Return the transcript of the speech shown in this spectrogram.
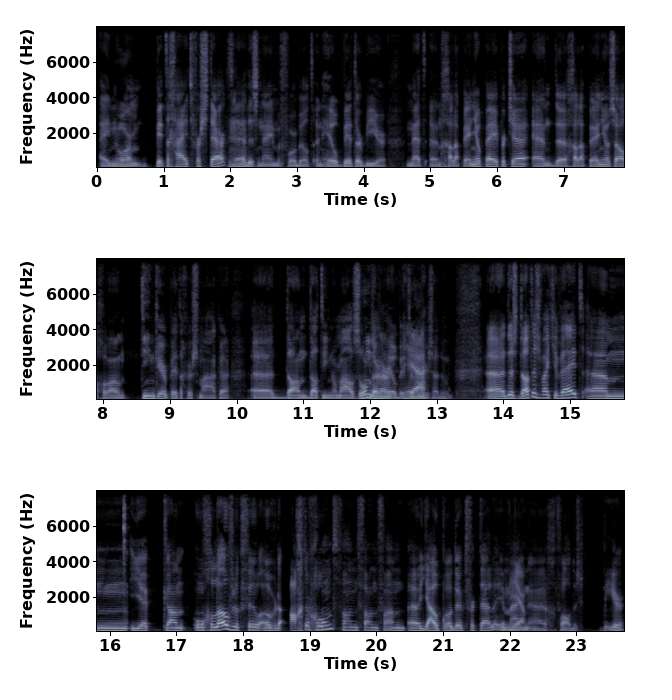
enorm pittigheid versterkt. Mhm. hè? Dus neem bijvoorbeeld een heel bitter bier met een jalapeno pepertje en de jalapeno zal gewoon tien keer pittiger smaken eh, dan dat die normaal zonder een heel bitter ja. bier zou doen. Eh, dus dat is wat je weet. Ehm, je kan ongelooflijk veel over de achtergrond van, van, van jouw product vertellen. In mijn geval dus bier.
